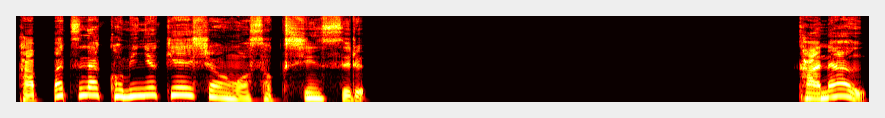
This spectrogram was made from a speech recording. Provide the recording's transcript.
活発なコミュニケーションを促進する。叶う。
